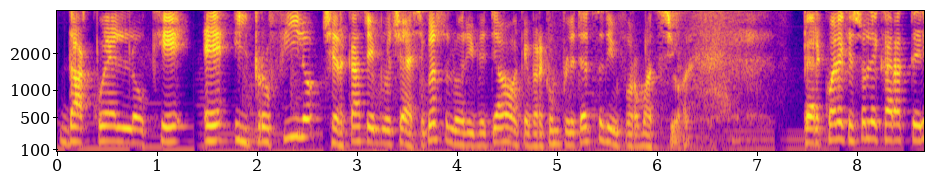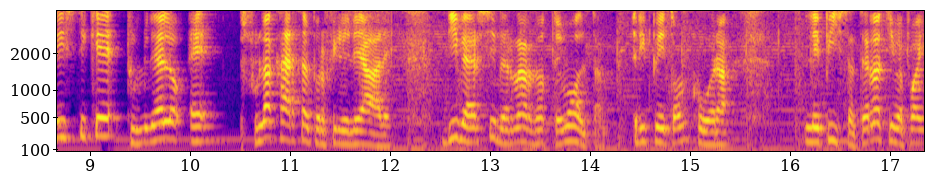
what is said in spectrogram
da quello che è il profilo cercato ai Blue Chelsea. Questo lo ripetiamo anche per completezza di informazione. Per quelle che sono le caratteristiche, Tulminello è sulla carta il profilo ideale. Diversi Bernardotto e Volta. Ripeto ancora, le piste alternative poi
